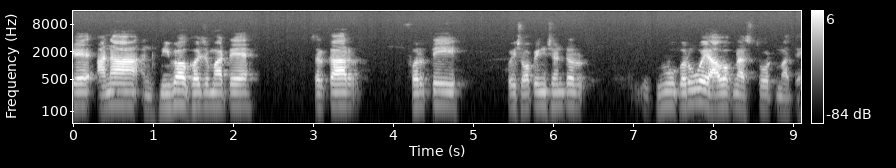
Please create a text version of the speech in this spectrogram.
કે આના નિભાવ ખર્ચ માટે સરકાર ફરતી કોઈ શોપિંગ સેન્ટર ઊભું કરવું હોય આવકના સ્ત્રોત માટે.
